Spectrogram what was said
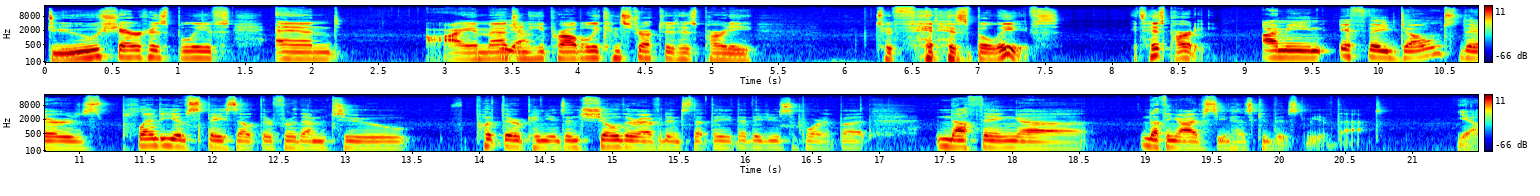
do share his beliefs. And I imagine Yeah. he probably constructed his party to fit his beliefs. It's his party. I mean, if they don't, there's plenty of space out there for them to put their opinions and show their evidence that they that they do support it. But nothing, uh, nothing I've seen has convinced me of that. Yeah.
